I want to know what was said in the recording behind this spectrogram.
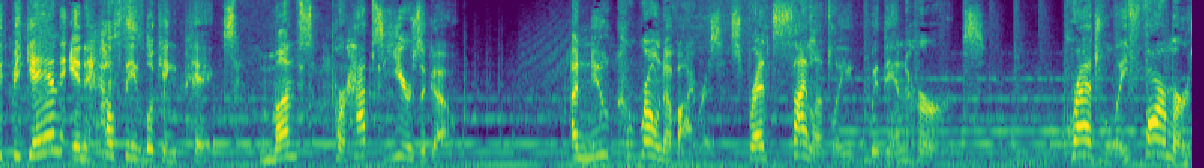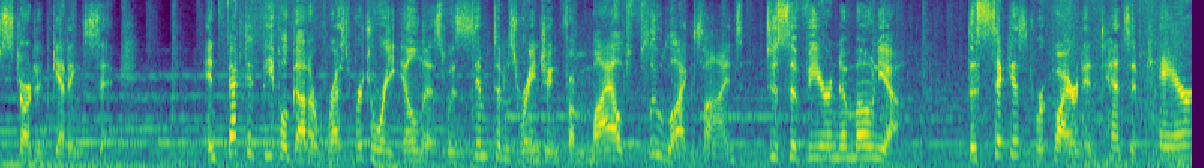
It began in healthy looking pigs, months, perhaps years ago. A new coronavirus spread silently within herds. Gradually, farmers started getting sick. Infected people got a respiratory illness with symptoms ranging from mild flu like signs to severe pneumonia. The sickest required intensive care,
